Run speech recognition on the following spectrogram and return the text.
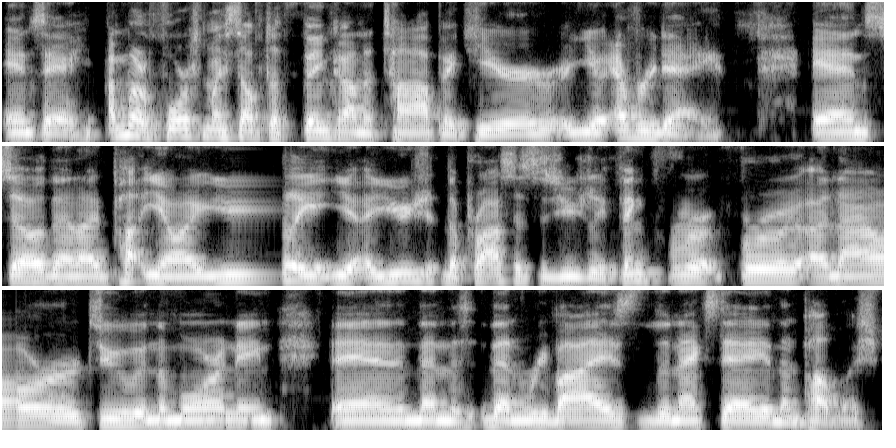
and say, I'm going to force myself to think on a topic here, you know, every day. And so then I, you know, I usually, usually the process is usually think for for an hour or two in the morning, and then then revise the next day, and then publish.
